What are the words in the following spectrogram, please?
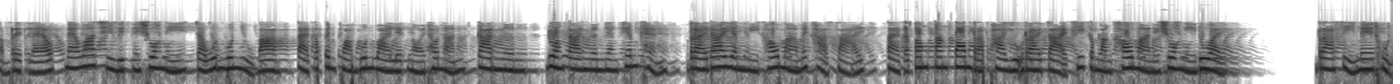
สำเร็จแล้ว แม้ว่าชีวิตในช่วงนี้จะวุ่นวุ่นอยู่บ้าง แต่ก็เป็นความวุ่นวายเล็กน้อยเท่านั้น การเงิน ดวงการเงินยังเข้มแข็ง รายได้ยังมีเข้ามาไม่ขาดสาย แต่ก็ต้องตั้งป้อมรับพายุรายจ่ายที่กำลังเข้ามาในช่วงนี้ด้วย ราศีเมถุน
